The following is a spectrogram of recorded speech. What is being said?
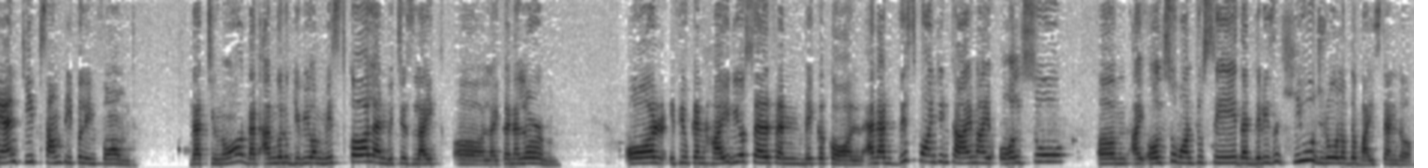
can keep some people informed that you know that I'm going to give you a missed call and which is like uh, like an alarm or if you can hide yourself and make a call. And at this point in time, I also um, I also want to say that there is a huge role of the bystander.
